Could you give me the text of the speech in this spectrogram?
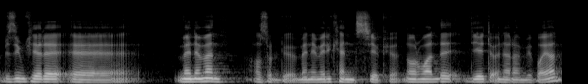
bizimkilere e, menemen hazırlıyor. Menemeni kendisi yapıyor. Normalde diyeti öneren bir bayan.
